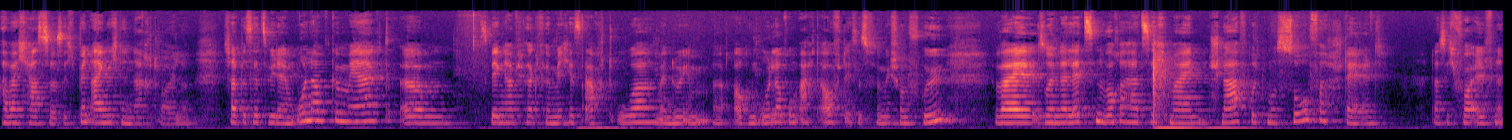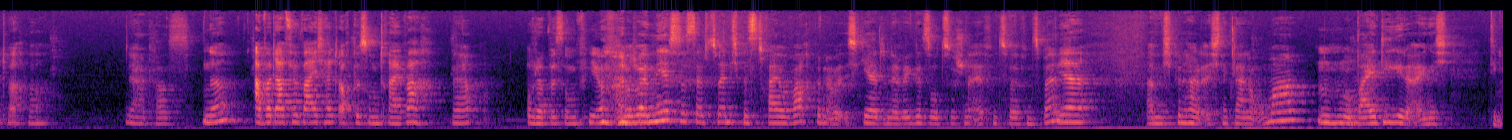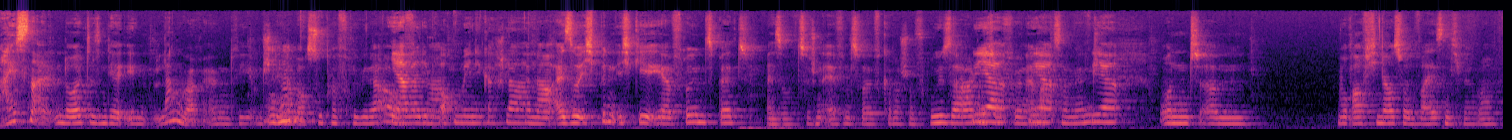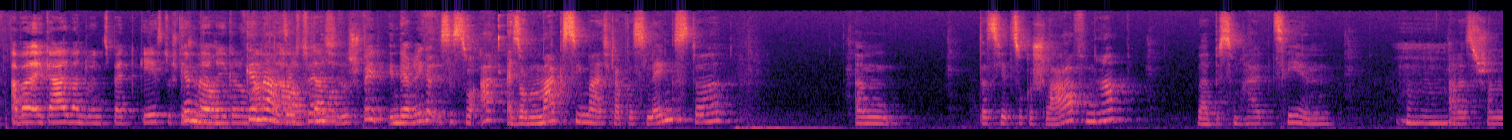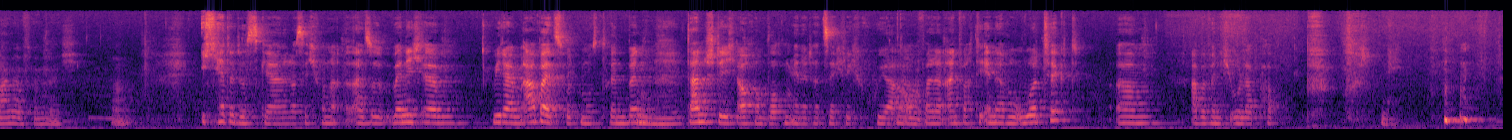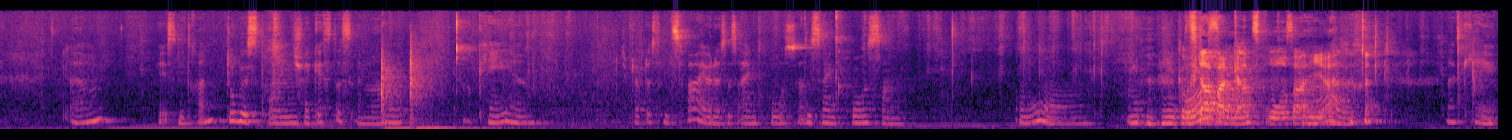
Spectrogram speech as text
Aber ich hasse es. Ich bin eigentlich eine Nachteule. Ich habe das jetzt wieder im Urlaub gemerkt. Ähm, deswegen habe ich gesagt, für mich ist 8 Uhr, wenn du im, äh, auch im Urlaub um 8 aufstehst, ist für mich schon früh. Weil so in der letzten Woche hat sich mein Schlafrhythmus so verstellt, dass ich vor 11 nicht wach war. Ja, krass. Ne? Aber dafür war ich halt auch bis um 3 wach. Ja. Oder bis um 4. Aber bei mir ist es, selbst wenn ich bis 3 Uhr wach bin, aber ich gehe halt in der Regel so zwischen 11 und 12 ins Bett. Ja, Ähm, ich bin halt echt eine kleine Oma, Mhm. wobei die geht eigentlich. Die meisten alten Leute sind ja irgend- langwach irgendwie und stehen aber auch super früh wieder auf. Mhm. ja weil die brauchen weniger Schlaf. Genau, also ich bin, ich gehe eher früh ins Bett, also zwischen 11 und 12 kann man schon früh sagen, Ja, so für einen ja, erwachsenen Mensch. Ja. Und ähm, worauf ich hinaus will, weiß nicht mehr. Aber, Aber egal, wann du ins Bett gehst, du stehst in genau, der Regel um genau, 8 selbst wenn ich es spät. In der Regel ist es so acht, also maximal, ich glaube das längste, ähm, dass ich jetzt so geschlafen habe, war bis um halb zehn. Mhm. Aber das ist schon lange für mich. Ja. Ich hätte das gerne, dass ich von, also wenn ich ähm, wieder im Arbeitsrhythmus drin bin, Mhm. dann stehe ich auch am Wochenende tatsächlich früher Ja. auf, weil dann einfach die innere Uhr tickt. Ähm, aber wenn ich Urlaub habe, nee. ähm, wer ist denn dran? Du bist dran. Ich vergesse das immer. Okay. Ich glaube, das sind zwei oder das ist ein großer. Das ist ein großer. Oh. Ein Das ist aber ein ganz großer hier. Ja. Okay.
